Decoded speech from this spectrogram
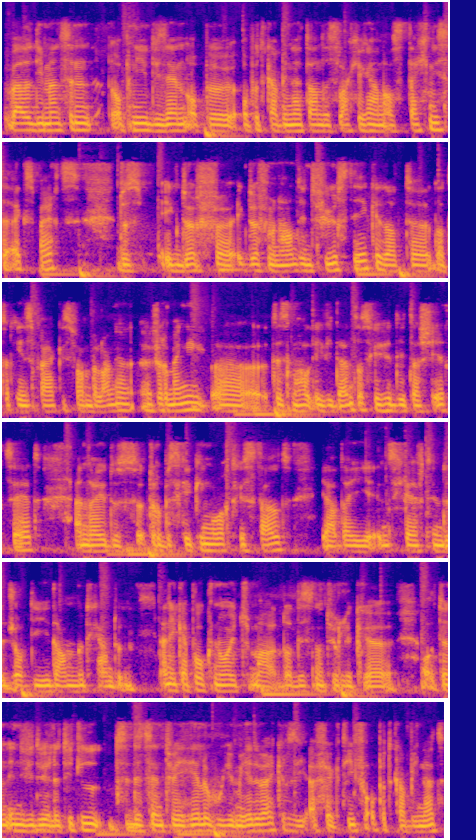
Wel, die mensen opnieuw die zijn op, uh, op het kabinet aan de slag gegaan als technische experts. Dus ik durf, uh, ik durf mijn hand in het vuur steken dat, uh, dat er geen sprake is van belangenvermenging. het is nogal evident als je gedetacheerd bent en dat je dus ter beschikking wordt gesteld, ja, dat je je inschrijft in de job die je dan moet gaan doen. En ik heb ook nooit, maar dat is natuurlijk ten individuele titel, dit zijn twee hele goede medewerkers die effectief op het kabinet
